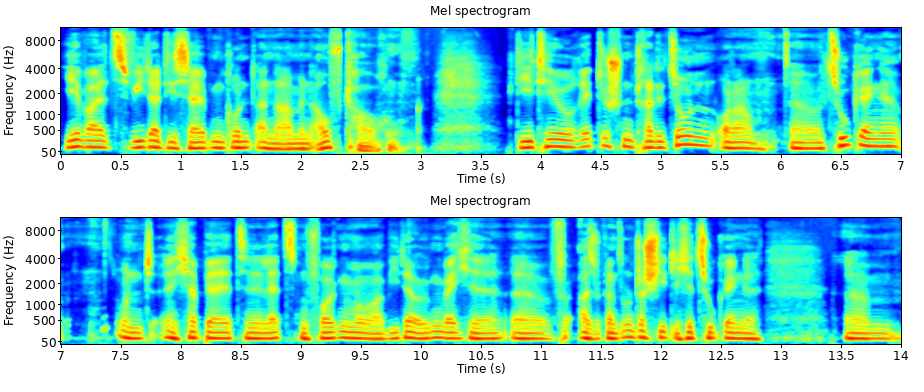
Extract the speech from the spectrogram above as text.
jeweils wieder dieselben Grundannahmen auftauchen. Die theoretischen Traditionen oder äh, Zugänge und ich habe ja jetzt in den letzten Folgen immer mal wieder irgendwelche, äh, also ganz unterschiedliche Zugänge ähm,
